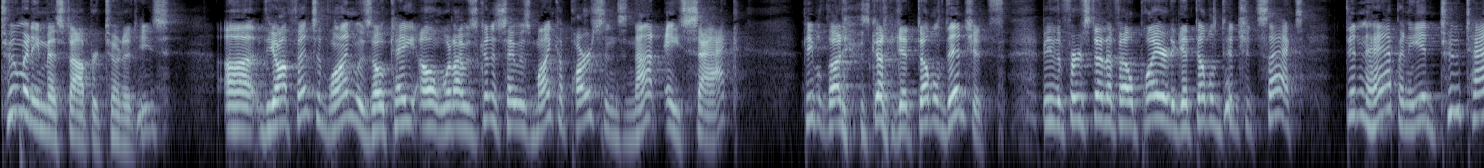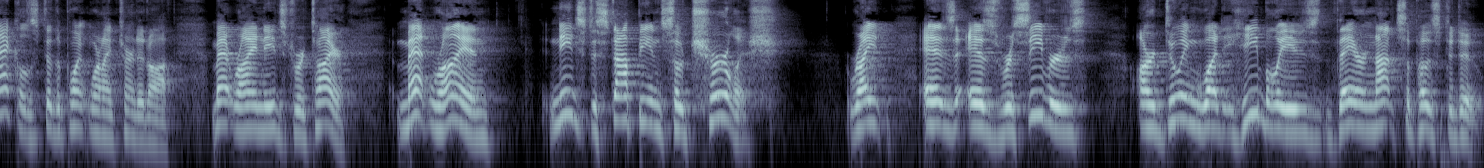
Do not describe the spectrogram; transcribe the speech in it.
too many missed opportunities. Uh, the offensive line was okay. Oh, what I was going to say was Micah Parsons, not a sack. People thought he was going to get double digits, be the first NFL player to get double digit sacks. Didn't happen. He had two tackles to the point when I turned it off. Matt Ryan needs to retire. Matt Ryan needs to stop being so churlish, right? As, as receivers are doing what he believes they are not supposed to do.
